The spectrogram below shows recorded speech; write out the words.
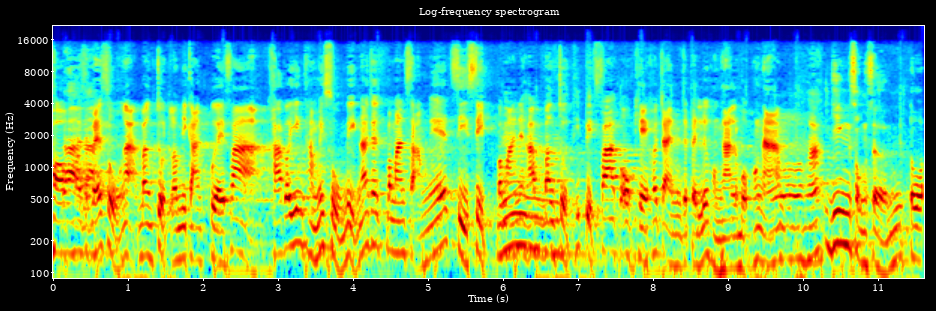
พอได้พอสเปซสูงอะบางจุดเรามีการเปลือยฝ้าครับก็ยิ่งทำให้สูงอีกน่าจะประมาณ 3 เมตร 40 ประมาณเนี้ครับบางจุดที่ปิดฝ้าก็โอเค เข้าใจมันจะเป็นเรื่องของงานระบบห้องน้ำอ๋อฮะยิ่งส่งเสริมตัว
